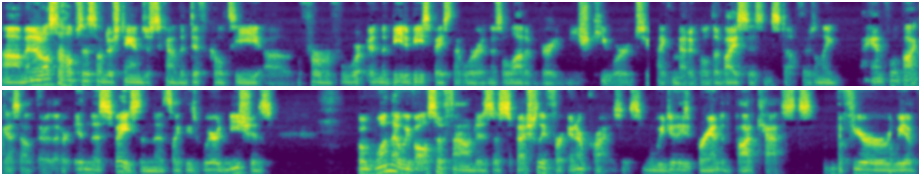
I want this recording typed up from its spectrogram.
Um, and it also helps us understand just kind of the difficulty of for, for, in the B2B space that we're in. There's a lot of very niche keywords like medical devices and stuff. There's only a handful of podcasts out there that are in this space. And it's like these weird niches but one that we've also found is especially for enterprises, when we do these branded podcasts, if you're, we have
